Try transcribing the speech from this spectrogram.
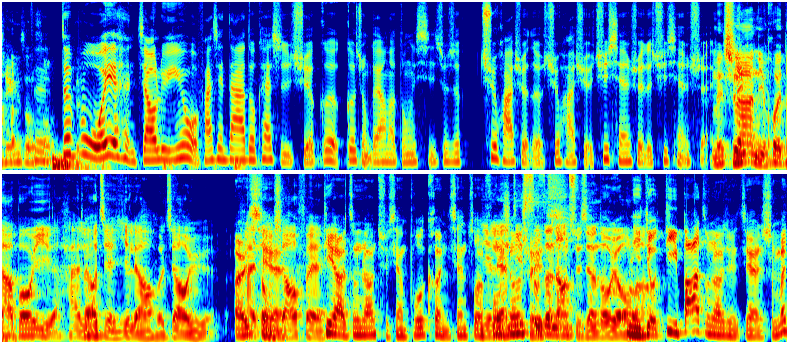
轻 轻松松。对不？我也很焦虑，因为我发现大家都开始学各各种各样的东西，就是去滑雪的去滑雪，去潜水的去潜水。没事啊，你会 double E，还了解医疗和教育，而且消费。第二增长曲线播客，你现在做风生水起，第四增长曲线都有了。你有第八增长曲线，什么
